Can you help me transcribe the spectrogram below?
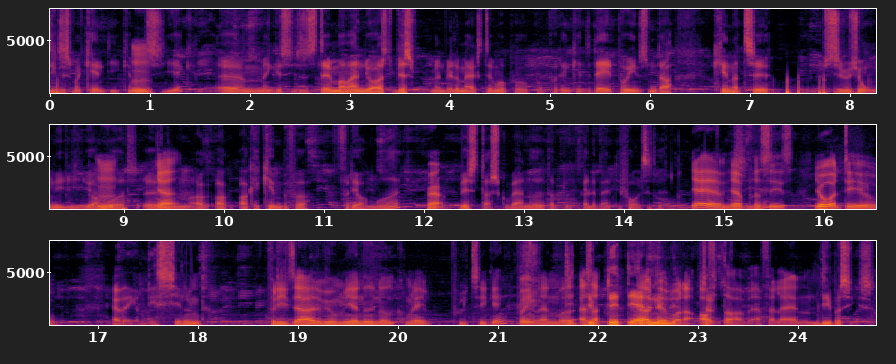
de ligesom er kendt i, kan man Mm. sige. Ikke? Øhm, man kan sige, så stemmer man jo også, hvis man vil at mærke stemmer på, på, på den kandidat, på en, som der kender til situationen i, i området, mm. Ja. øhm, og, og, og kan kæmpe for, for det område, ikke? Ja. hvis der skulle være noget, der blev relevant i forhold til det. Ja, ja, ja sige, præcis. Jo, og det er jo... Jeg ved ikke, om det er sjældent. Fordi der er vi jo mere nede i noget kommunalpolitik, ikke? På en eller anden måde. Det, det, det, det der er det der, nemlig. hvor der oftere i hvert fald er en, Lige præcis.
